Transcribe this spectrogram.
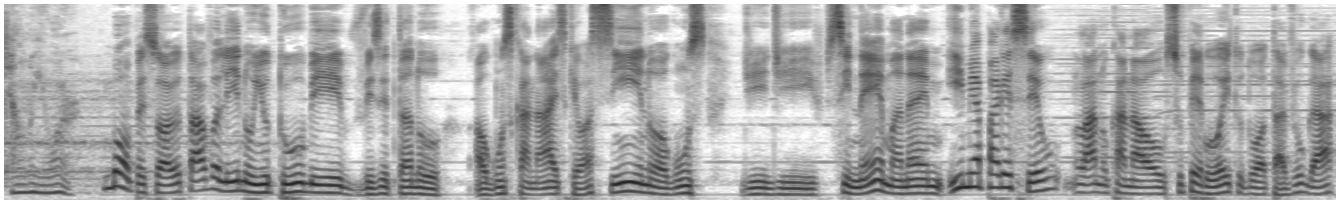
Tell me you are. Bom, pessoal, eu tava ali no YouTube visitando alguns canais que eu assino, alguns de, de cinema, né? E me apareceu lá no canal Super 8 do Otávio Gá.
